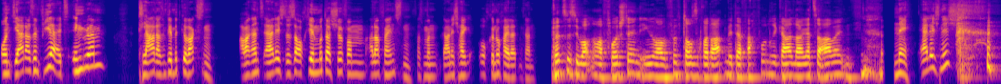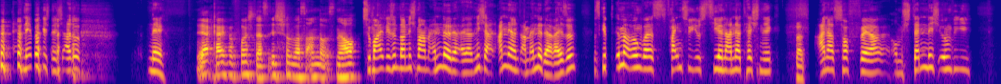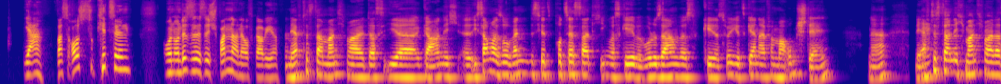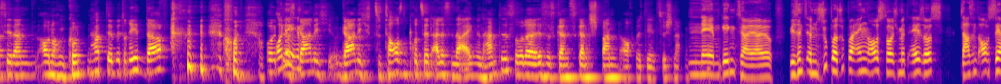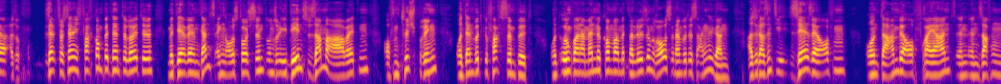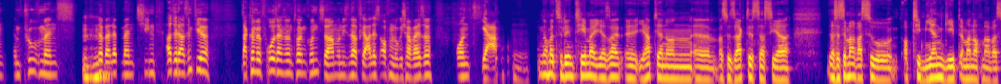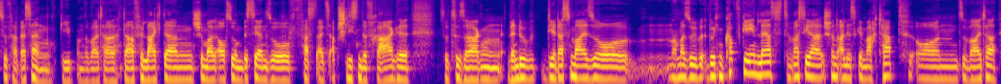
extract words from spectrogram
Und ja, da sind wir als Ingram klar, da sind wir mitgewachsen. Aber ganz ehrlich, das ist auch hier ein Mutterschiff vom Allerfeinsten, was man gar nicht hoch genug highlighten kann. Könntest du es überhaupt noch mal vorstellen, irgendwo auf 5000 Quadratmeter Fachbodenregallager zu arbeiten? Nee, ehrlich nicht. nee, wirklich nicht. Also, nee. Ja, kann ich mir vorstellen, das ist schon was anderes. Ne? Zumal wir sind noch nicht mal am Ende, äh, nicht annähernd am Ende der Reise. Es gibt immer irgendwas fein zu justieren an der Technik, was? an der Software, um ständig irgendwie, ja, was rauszukitzeln. Und, und das ist das Spannende an der Aufgabe hier. Nervt es da manchmal, dass ihr gar nicht, äh, ich sag mal so, wenn es jetzt prozessseitig irgendwas gäbe, wo du sagen wirst, okay, das würde ich jetzt gerne einfach mal umstellen, ne? Nervt mhm. es da nicht manchmal, dass ihr dann auch noch einen Kunden habt, der mitreden darf? und und oh, nee, das gar nicht, gar nicht zu 1000 Prozent alles in der eigenen Hand ist? Oder ist es ganz, ganz spannend, auch mit denen zu schnacken? Nee, im Gegenteil. Also, wir sind im super, super engen Austausch mit ASOS. Da sind auch sehr, also selbstverständlich fachkompetente Leute, mit der wir im ganz engen Austausch sind, unsere Ideen zusammenarbeiten, auf den Tisch bringen und dann wird gefachsimpelt. Und irgendwann am Ende kommen wir mit einer Lösung raus und dann wird es angegangen. Also da sind die sehr, sehr offen und da haben wir auch freie Hand in, in Sachen Improvements, mhm. Development, Schienen. Also da sind wir, da können wir froh sein, so einen tollen Kunden zu haben und die sind dafür alles offen, logischerweise. Und ja. Mhm. Nochmal zu dem Thema, ihr seid, äh, ihr habt ja nun, äh, was du sagtest, dass ihr, dass es immer was zu optimieren gibt, immer noch mal was zu verbessern gibt und so weiter. Da vielleicht dann schon mal auch so ein bisschen so fast als abschließende Frage sozusagen, wenn du dir das mal so noch mal so durch den Kopf gehen lässt, was ihr schon alles gemacht habt und so weiter.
